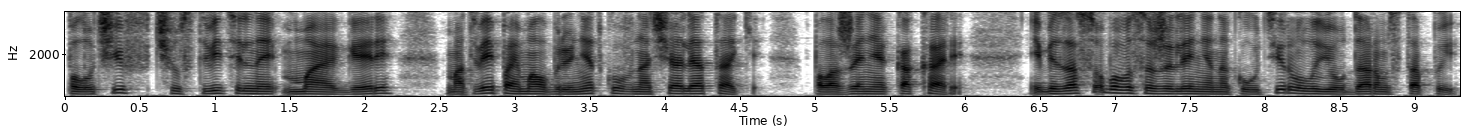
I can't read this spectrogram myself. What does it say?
Получив чувствительный Майя Гэри, Матвей поймал брюнетку в начале атаки, положение Какари – и без особого сожаления нокаутировал ее ударом стопы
